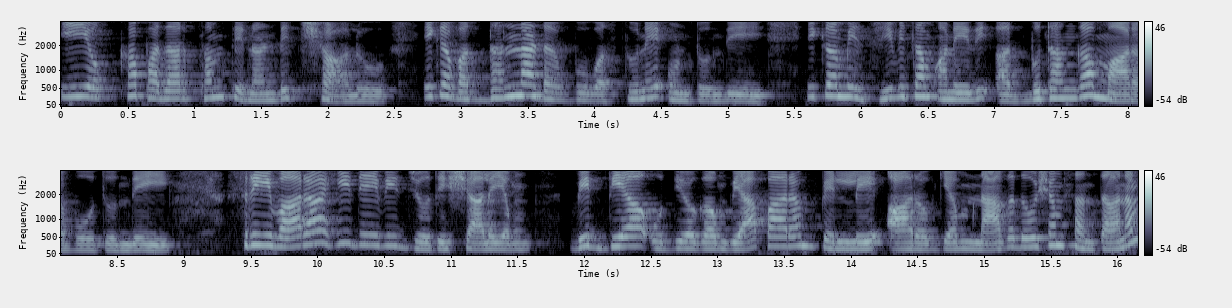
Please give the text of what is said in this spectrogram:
ఈ యొక్క పదార్థం తినండి చాలు. ఇక వద్దన్న డబ్బు వస్తూనే ఉంటుంది. ఇక మీ జీవితం అనేది అద్భుతంగా మారబోతుంది. శ్రీ వారాహిదేవి జ్యోతిష్యాలయం విద్య ఉద్యోగం వ్యాపారం పెళ్ళి ఆరోగ్యం నాగదోషం సంతానం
